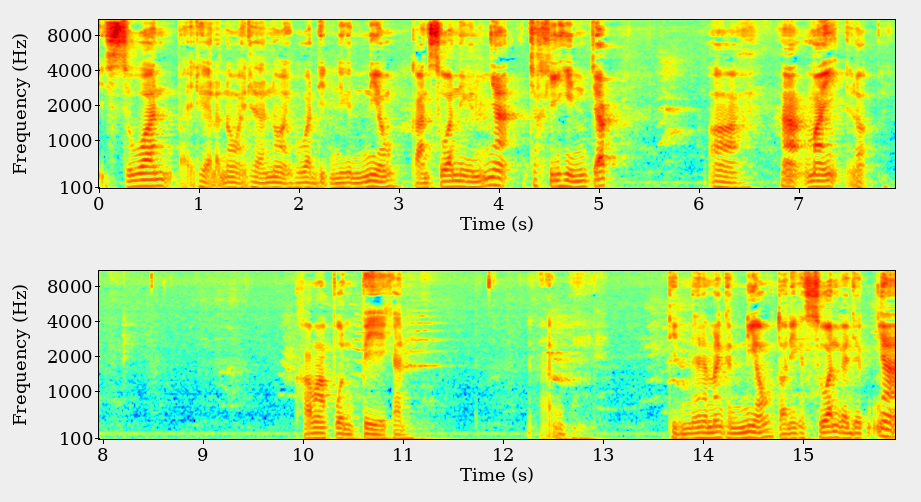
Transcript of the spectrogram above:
ดิส่วนไปเถื่อละหน่อยเถื่อละหน่อยเพราะว่าดินนี่ก็เหนียว การส่วนนี่ก็ยะจักขี้หินจักอ่าหากไม้เนาะเขามาปนเปกันดินนั้นมันก็เหนียว ตอนนี้ก็สวนก็เยอะยะ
